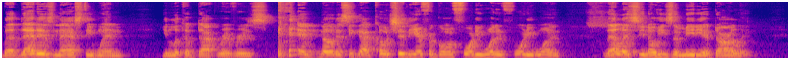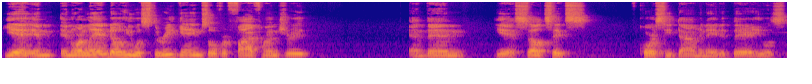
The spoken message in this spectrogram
But that is nasty when you look up Doc Rivers and notice he got Coach of the Year for going 41 and 41. That lets you know he's a media darling. Yeah, in, in Orlando, he was three games over 500. And then, yeah, Celtics, of course, he dominated there. He was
